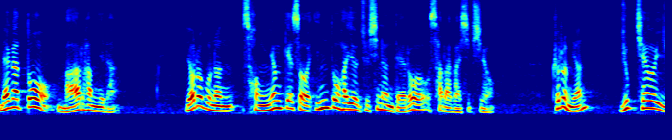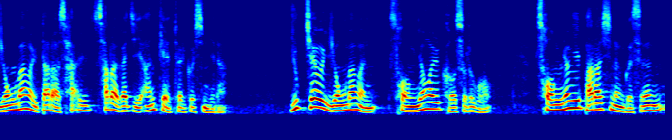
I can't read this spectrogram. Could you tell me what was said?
내가 또 말합니다. 여러분은 성령께서 인도하여 주시는 대로 살아가십시오. 그러면 육체의 욕망을 따라 살, 살아가지 않게 될 것입니다. 육체의 욕망은 성령을 거스르고 성령이 바라시는 것은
